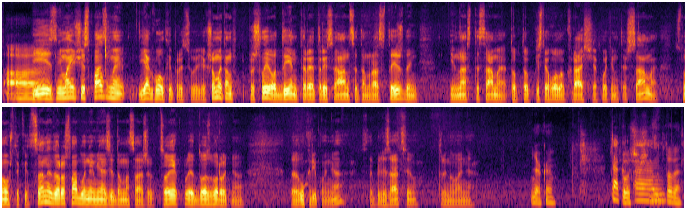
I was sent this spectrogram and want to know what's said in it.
А, І знімаючи спазми, як голки працюють. Якщо ми там прийшли один-три сеанси там раз в тиждень, і в нас те саме, тобто після голок краще, а потім те ж саме, знову ж таки, це не до розслаблення м'язів до масажів, це як до зворотнього е, укріплення, стабілізацію, тренування. Дякую. Так, Хотіли щось запитати?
